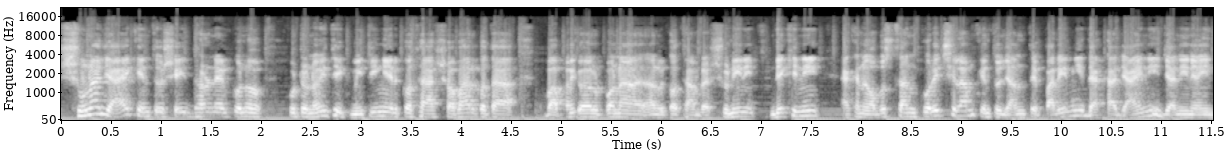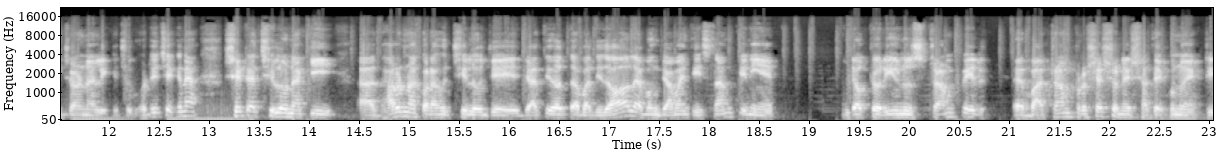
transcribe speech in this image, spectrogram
শোনা যায়, কিন্তু সেই ধরনের কোনো কূটনৈতিক মিটিং এর কথা সবার কথা বা পরিকল্পনার কথা আমরা শুনিনি, দেখিনি। এখানে অবস্থান করেছিলাম কিন্তু জানতে পারিনি, দেখা যায়নি। জানি না ইন্টারনালি কিছু ঘটেছে কিনা। সেটা ছিল নাকি ধারণা করা হচ্ছিল যে জাতীয়তাবাদী দল এবং জামায়াতে ইসলামকে নিয়ে ডক্টর ইউনুস ট্রাম্পের বা ট্রাম্প প্রশাসনের সাথে কোনো একটি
